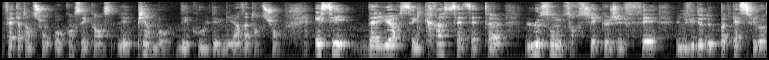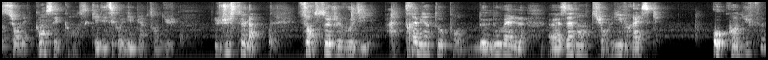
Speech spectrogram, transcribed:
faites attention aux conséquences, les pires mots découlent des meilleures intentions. Et c'est d'ailleurs, c'est grâce à cette euh, leçon de sorcier que j'ai fait une vidéo de podcast philo sur les conséquences, qui est disponible bien entendu juste là. Sur ce, je vous dis à très bientôt pour de nouvelles euh, aventures livresques au coin du feu.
